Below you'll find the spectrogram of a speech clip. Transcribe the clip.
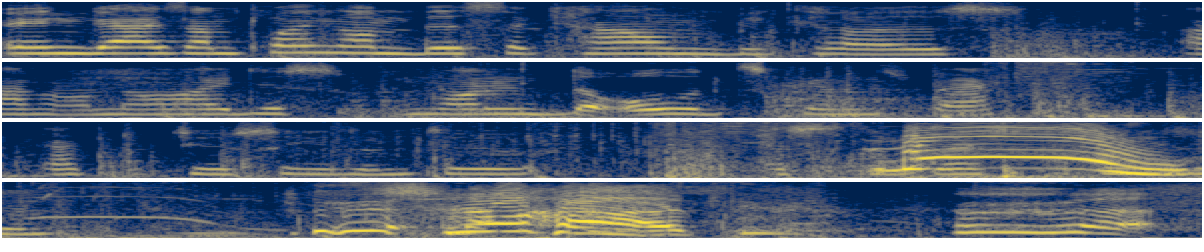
And guys, I'm playing on this account because I don't know. I just wanted the old skins back after two season two. That's the No! best Sharad!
